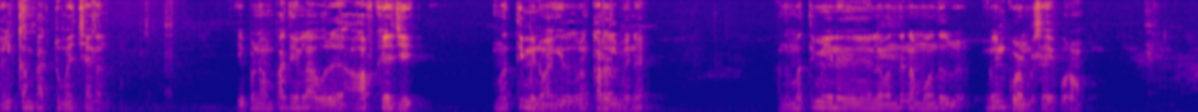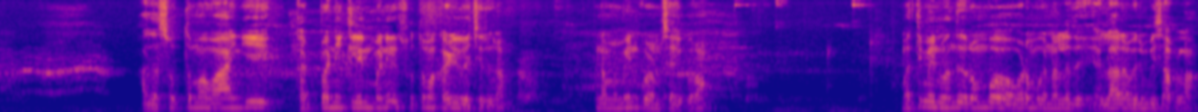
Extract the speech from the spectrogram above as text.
welcome back to my channel இப்போ நம்ம பார்த்தீங்கன்னா ஒரு ஆஃப் கேஜி மத்தி மீன் வாங்கியிருக்கிறோம் கடல் மீன். அந்த மத்தி மீனில் வந்து நம்ம வந்து மீன் குழம்பு செய்ய போகிறோம் அதை சுத்தமாக வாங்கி கட் பண்ணி க்ளீன் பண்ணி சுத்தமாக கழுவி வச்சுருக்கிறோம். இப்போ நம்ம மீன் குழம்பு செய்ய போகிறோம் மத்தி மீன் வந்து ரொம்ப உடம்புக்கு நல்லது. எல்லாரும் விரும்பி சாப்பிட்லாம்.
